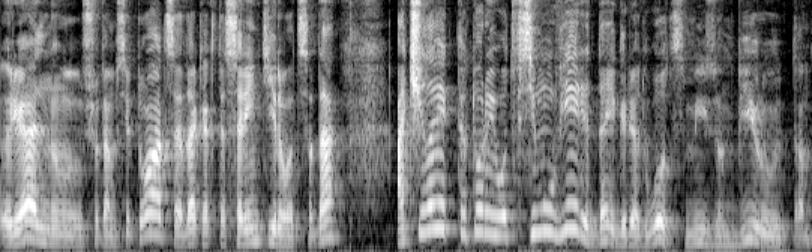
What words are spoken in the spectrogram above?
реальную, что там, ситуация, да, как-то сориентироваться, да, а человек, который вот всему верит, да, и говорят, вот СМИ зомбируют там.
